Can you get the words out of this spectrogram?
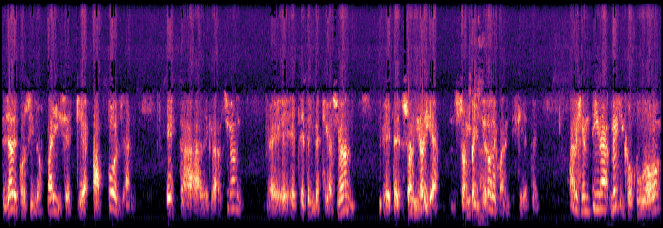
ya de por sí los países que apoyan esta declaración, eh, esta investigación, este, son minoría, son 22 de 47. Argentina, México jugó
